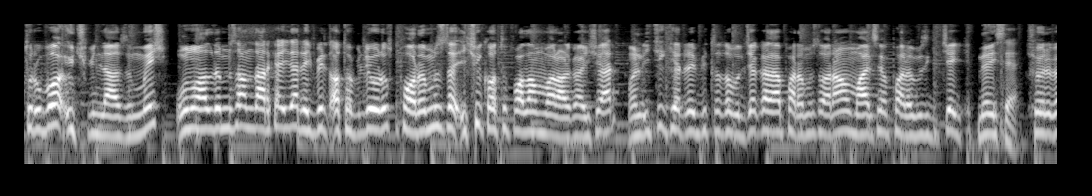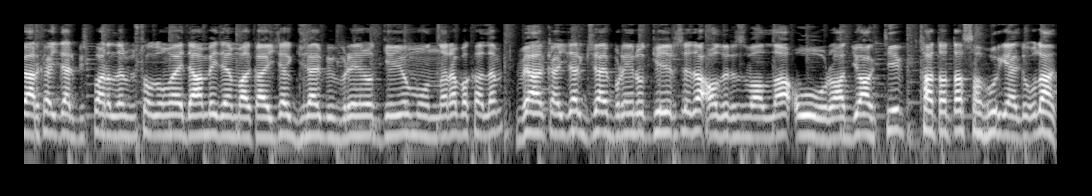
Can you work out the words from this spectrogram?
Turbo 3000 lazımmış. Onu aldığımız anda arkadaşlar Rebirth atabiliyoruz. Paramız da iki katı falan var arkadaşlar. Hani iki kere Rebirth atabilecek kadar paramız var ama maalesef paramız gidecek. Neyse. Şöyle bir arkadaşlar biz paralarımızı toplamaya devam edelim arkadaşlar. Güzel bir brain rot geliyor mu onlara bakalım. Ve arkadaşlar güzel brain rot gelirse de alırız valla. Oo radyoaktif. Ta ta sahur geldi. Ulan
